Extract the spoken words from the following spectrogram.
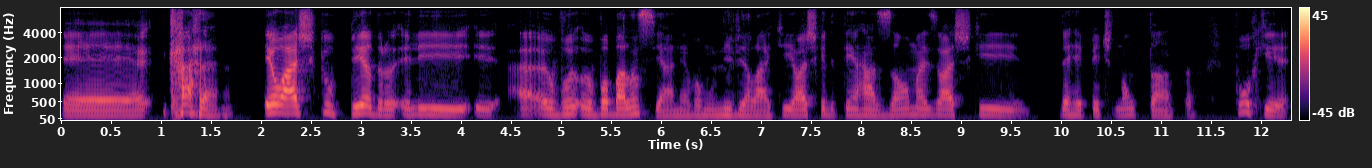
É, cara, eu acho que o Pedro, ele. Eu vou, eu vou balancear, né? Vamos nivelar aqui. Eu acho que ele tem razão, mas eu acho que de repente não tanta. Por quê?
